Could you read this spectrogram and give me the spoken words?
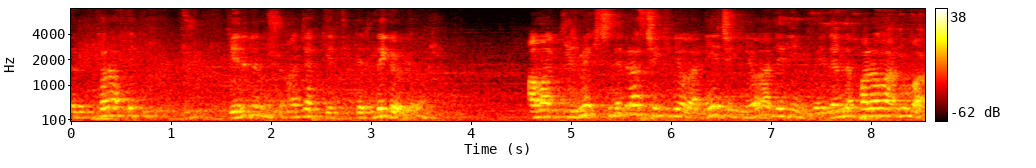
tabii bu taraftaki geri dönüşü ancak girdiklerinde görüyorlar. Ama girmek için de biraz çekiniyorlar. Niye çekiniyorlar? Dediğim gibi ellerinde para var mı? Var.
